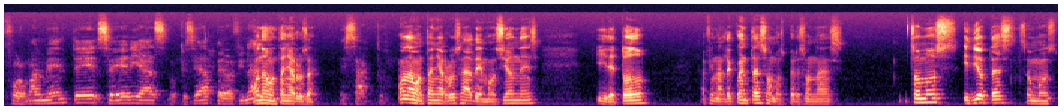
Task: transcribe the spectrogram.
formalmente, serias, lo que sea, pero al final... Una montaña rusa. Exacto. Una montaña rusa de emociones y de todo. A final de cuentas, somos personas. Somos idiotas, somos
